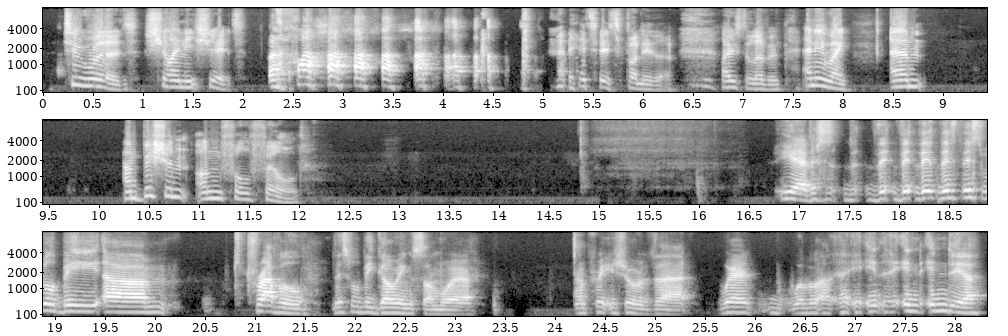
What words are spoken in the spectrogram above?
two words: shiny shit. it is funny though. I used to love him. Anyway, um, ambition unfulfilled. yeah, this is th- th- th- this this will be um, travel. This will be going somewhere. I'm pretty sure of that. Where, where in, in India,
